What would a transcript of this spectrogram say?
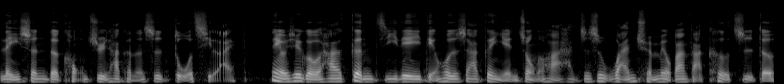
雷声的恐惧，它可能是躲起来；那有些狗狗它更激烈一点，或者是它更严重的话，它就是完全没有办法克制的，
